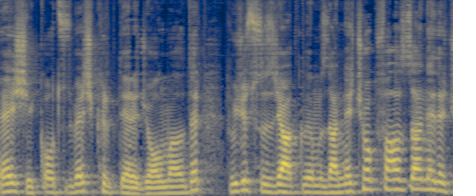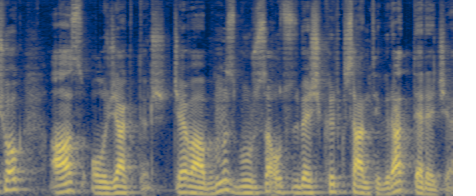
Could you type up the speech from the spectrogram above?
5 şıkkı 35-40 derece olmalıdır. Vücut sıcaklığımızdan ne çok fazla ne de çok az olacaktır. Cevabımız Bursa 35-40 santigrat derece.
